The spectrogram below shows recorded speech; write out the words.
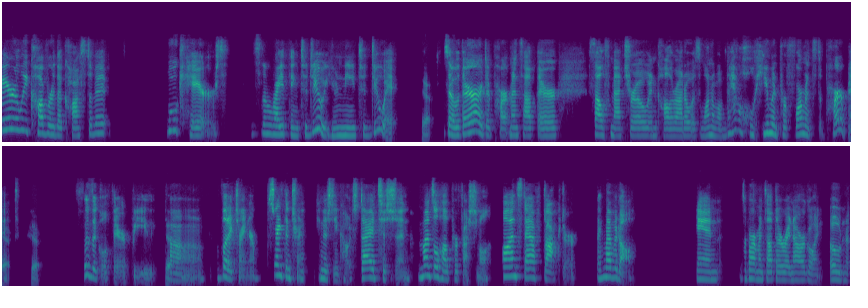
barely cover the cost of it, who cares? It's the right thing to do. You need to do it. Yep. So there are departments out there. South Metro in Colorado is one of them. They have a whole human performance department. Yep. Physical therapy, Yep. uh, athletic trainer, strength and tra- conditioning coach, dietitian, mental health professional, on staff doctor. They have it all. And departments out there right now are going, oh no,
